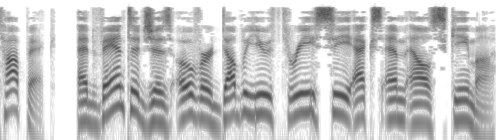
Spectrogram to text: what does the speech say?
Topic: Advantages over W3C XML schema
